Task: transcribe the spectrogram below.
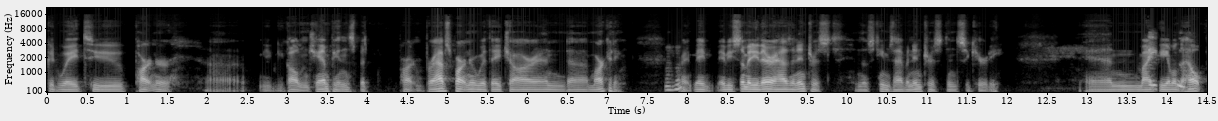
good way to partner. Uh, you, you call them champions, but part, perhaps partner with HR and uh, marketing mm-hmm. right? Maybe, maybe somebody there has an interest, and those teams have an interest in security, and might they be able to help.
